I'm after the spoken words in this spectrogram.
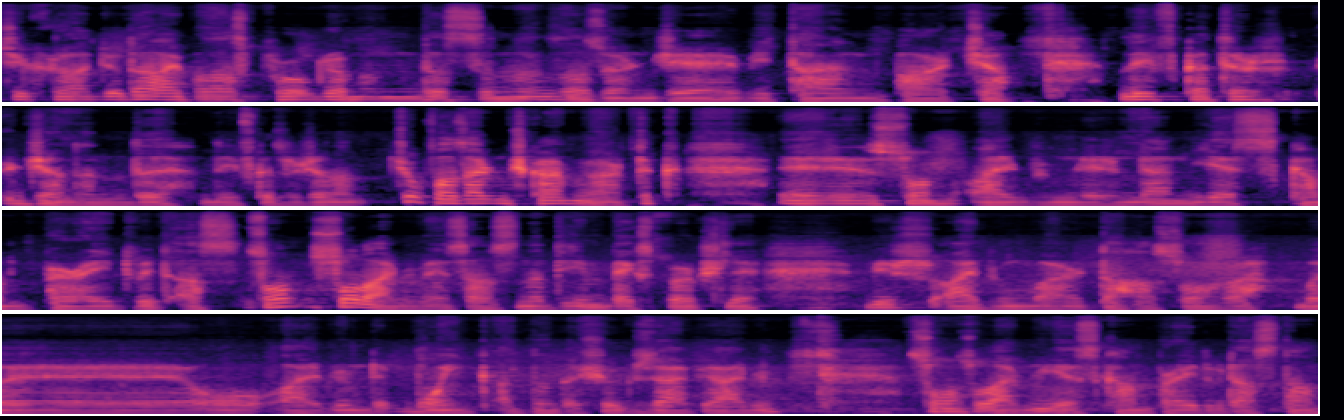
Açık Radyo'da iPalas programındasınız. Az önce biten parça Leaf Cutter Can'ındı. Leaf Cutter Can'ın çok fazla albüm çıkarmıyor artık. Ee, son albümlerinden Yes Come Parade With Us. Son sol albüm esasında diyeyim. Bex Birch'le bir albüm var daha sonra. Ee, o albümde Boeing adını taşıyor. Güzel bir albüm. Son sol albümü Yes Come Parade With Us'tan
